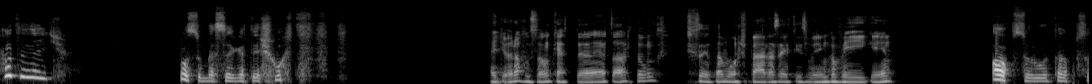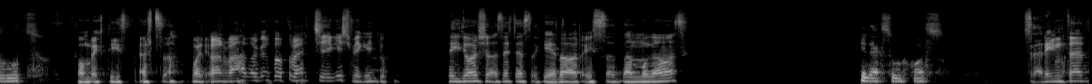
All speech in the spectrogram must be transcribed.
hát ez egy hosszú beszélgetés volt. Egy óra 22-nél tartunk, és szerintem most már azért itt vagyunk a végén. Abszolút, abszolút. Van még 10 perc a magyar válogatott meccség, és még egy. Még gyorsan azért teszek én arra is szednem magamat. Kinek szurkolsz? Szerinted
